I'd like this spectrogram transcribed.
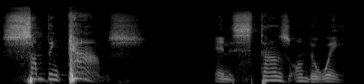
Something comes and stands on the way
